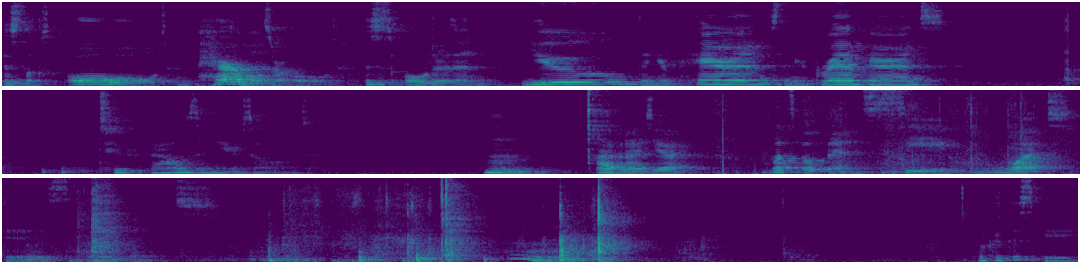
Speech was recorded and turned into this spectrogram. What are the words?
this looks old, and parables are old. This is older than you, than your parents, than your grandparents. 2,000 years old. Hmm, I have an idea. Let's open it and see what is in it. Hmm. What could this be?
